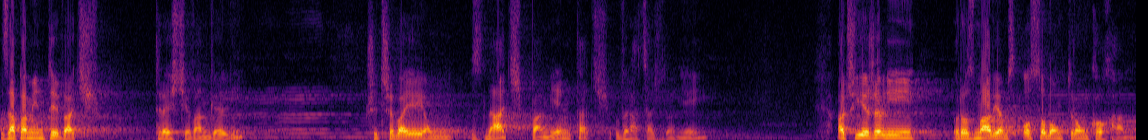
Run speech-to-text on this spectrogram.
zapamiętywać treść Ewangelii? Czy trzeba ją znać, pamiętać, wracać do niej? A czy jeżeli rozmawiam z osobą, którą kocham,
